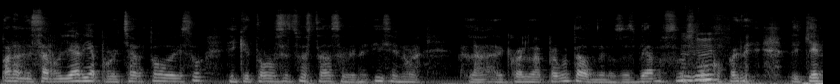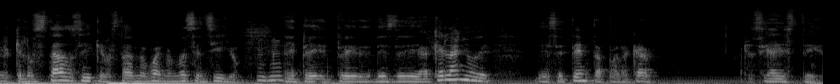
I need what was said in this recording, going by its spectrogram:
para desarrollar y aprovechar todo eso y que todos estos estados se beneficien. Ahora, la, la pregunta donde nos desviamos un poco fue de, de quién, que los estados sí, que los estados no, bueno, no es sencillo. Entre- entre- desde aquel año de, de 70 para acá, que se ha este,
